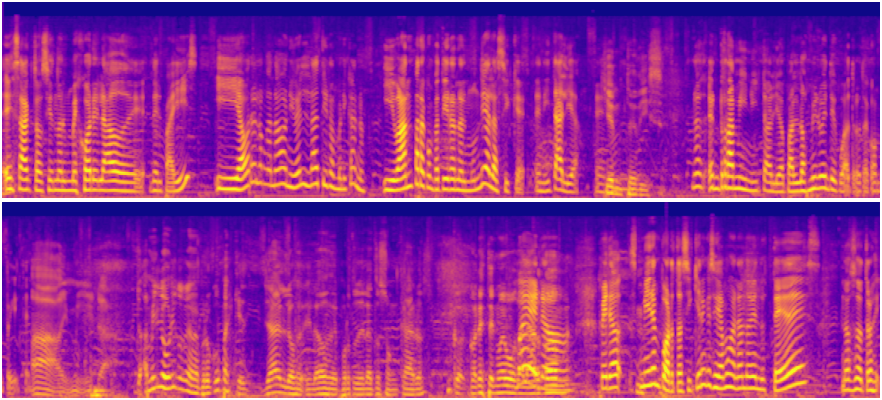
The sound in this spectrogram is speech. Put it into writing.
Exacto, siendo el mejor helado de- del país. Y ahora lo han ganado a nivel latinoamericano. Y van para competir en el mundial, así que en Italia. En, ¿Quién te dice? no, en Ramini, Italia, para el 2024 te compiten. Ay, mira. A mí lo único que me preocupa es que ya los helados de Porto Gelato son caros. Con, con este nuevo Bueno, galardón. pero miren Porto, si quieren que sigamos hablando bien de ustedes, nosotros y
